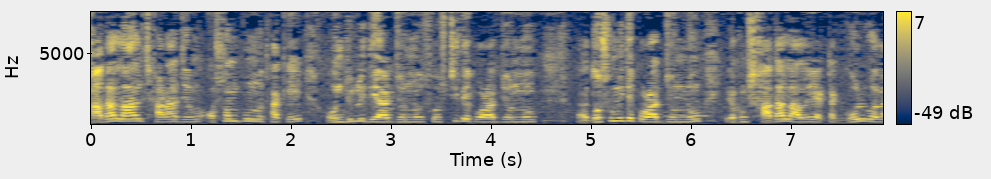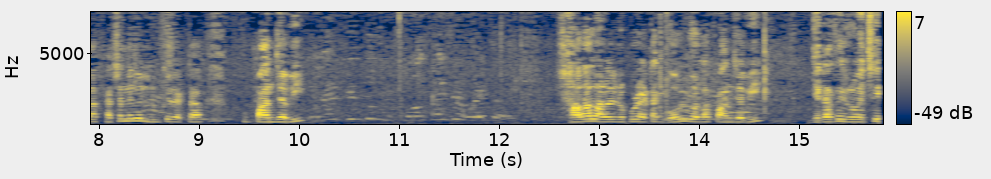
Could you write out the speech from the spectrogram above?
সাদা, লাল, ছাড়া যেমন অসম্পূর্ণ থাকে, অঞ্জলি দেওয়ার জন্য, ষষ্ঠীতে পরার জন্য দশমীতে পরার জন্য, এরকম সাদা, লালের একটা গোল গলা ফ্যাশনেবল লুকের একটা পাঞ্জাবি, সাদা, লালের উপরে একটা গোল গলা পাঞ্জাবি, যেটাতে রয়েছে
